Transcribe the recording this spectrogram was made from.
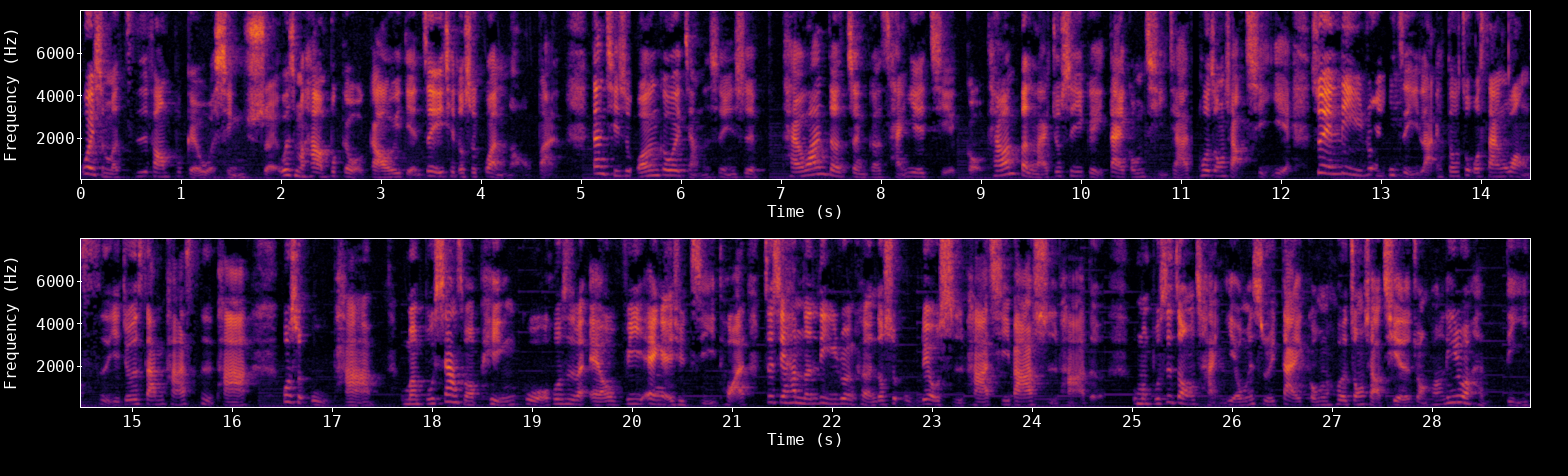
为什么资方不给我薪水？为什么他们不给我高一点？这一切都是惯老板。但其实我要跟各位讲的事情是，台湾的整个产业结构，台湾本来就是一个以代工起家或中小企业，所以利润一直以来都做三望四，也就是三趴四趴或是五趴。我们不像什么苹果或是什么 LVMH 集团这些，他们的利润可能都是五六十趴、七八十趴的。我们不是这种产业，我们属于代工或者中小企业的状况，利润很低。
